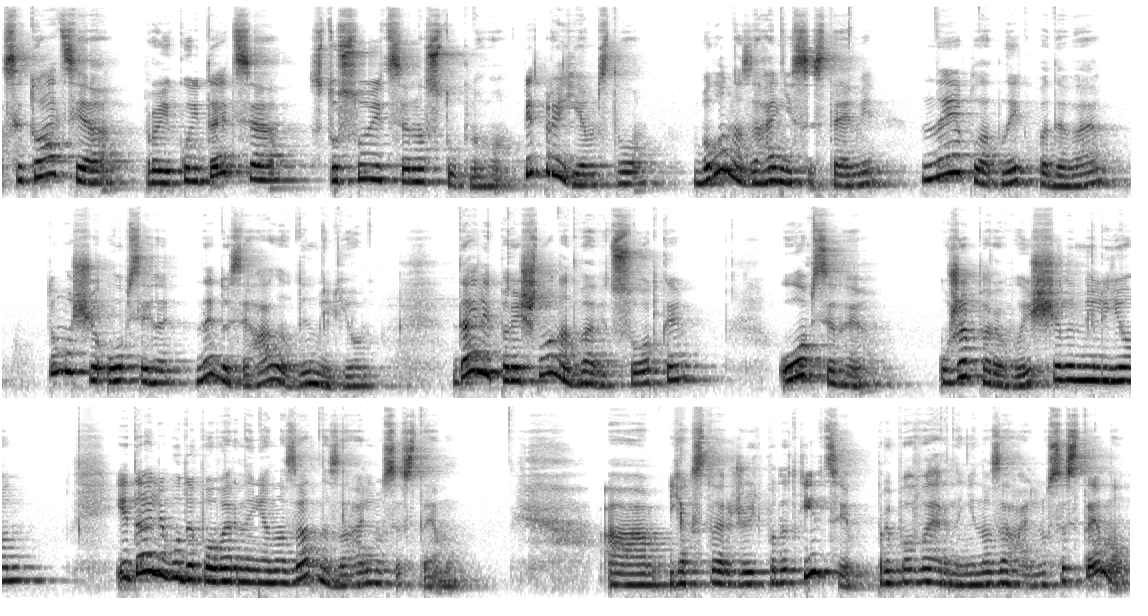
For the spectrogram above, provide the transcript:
Ситуація, про яку йдеться, стосується наступного: підприємство було на загальній системі не платник ПДВ, тому що обсяги не досягали 1 мільйон. Далі перейшло на 2%, обсяги вже перевищили мільйон, і далі буде повернення назад на загальну систему. А як стверджують податківці, при поверненні на загальну систему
